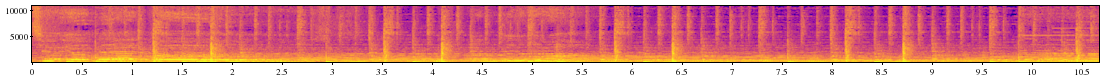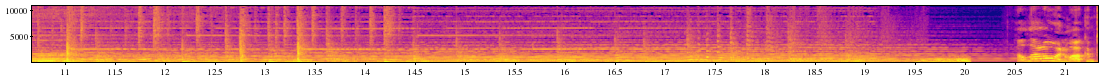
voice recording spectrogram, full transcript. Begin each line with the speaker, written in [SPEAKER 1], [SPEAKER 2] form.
[SPEAKER 1] to your bedpost.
